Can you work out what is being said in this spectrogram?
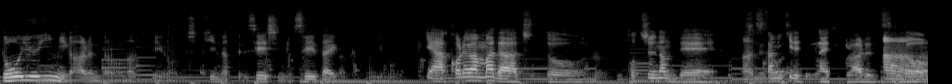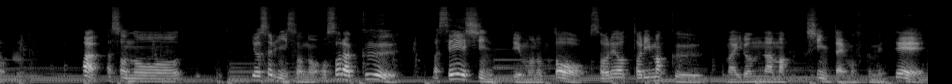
どういう意味があるんだろうなっていうのを気になってる精神の生態学っていうもの。いや、これはまだちょっと途中なんで、あつかみきれてないところあるんですけあど、まあ、その、要するにそのおそらく、まあ、精神っていうものとそれを取り巻く、まあ、いろんな、まあ、身体も含めて、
